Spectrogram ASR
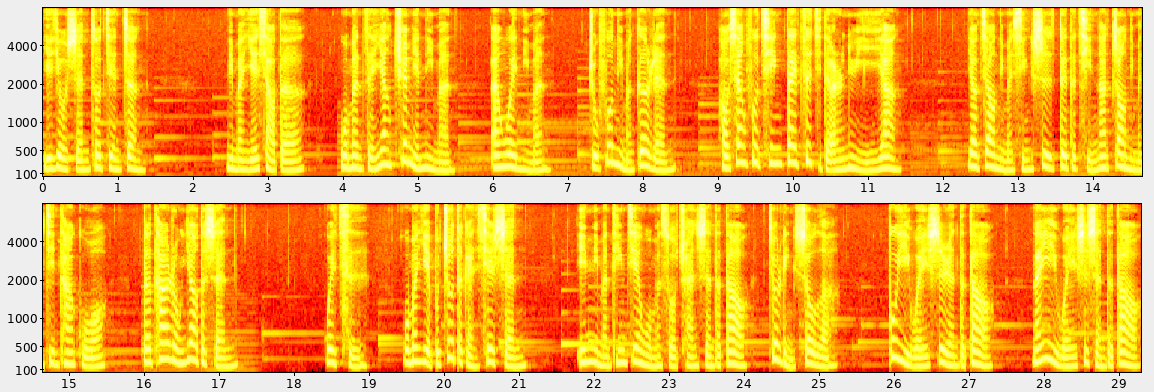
也有神做见证。你们也晓得，我们怎样劝勉你们、安慰你们、嘱咐你们个人，好像父亲待自己的儿女一样，要叫你们行事对得起那召你们进他国、得他荣耀的神。为此，我们也不住地感谢神，因你们听见我们所传神的道，就领受了，不以为是人的道，乃以为是神的道。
